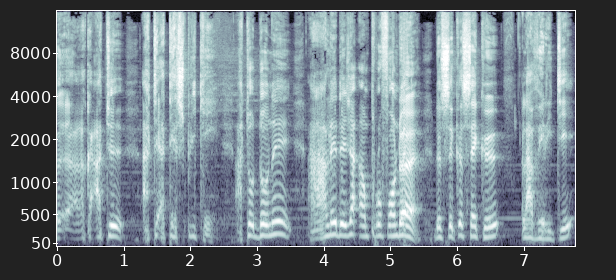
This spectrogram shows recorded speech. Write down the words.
euh, à te- à t'expliquer, à te donner, à aller déjà en profondeur de ce que c'est que la vérité.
